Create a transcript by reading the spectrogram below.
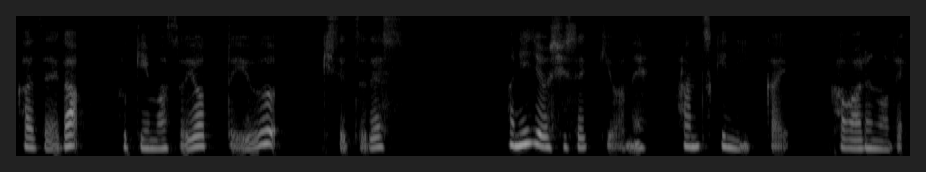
風が吹きますよっていう季節です。まあ、二十四節気はね、半月に一回変わるので、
